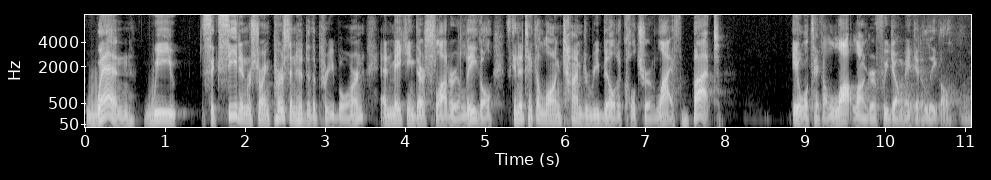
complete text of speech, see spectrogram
when we succeed in restoring personhood to the preborn and making their slaughter illegal, it's going to take a long time to rebuild a culture of life, but it will take a lot longer if we don't make it illegal.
